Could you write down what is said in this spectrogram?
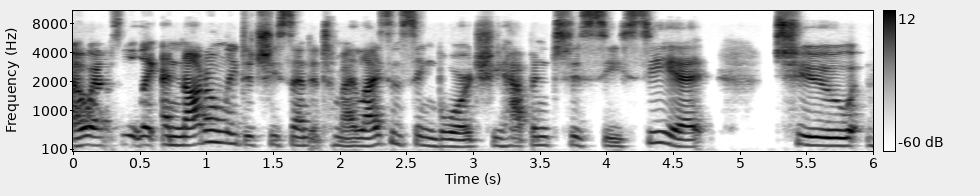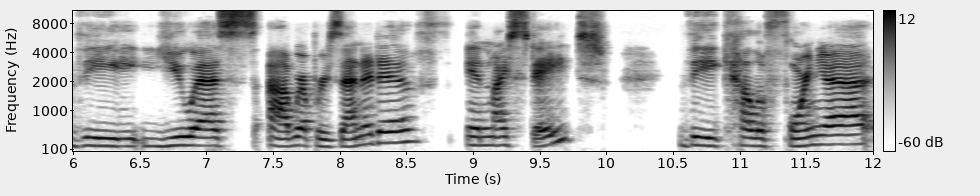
Wow. Oh, absolutely. And not only did she send it to my licensing board, she happened to CC it to the US uh, representative in my state the California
